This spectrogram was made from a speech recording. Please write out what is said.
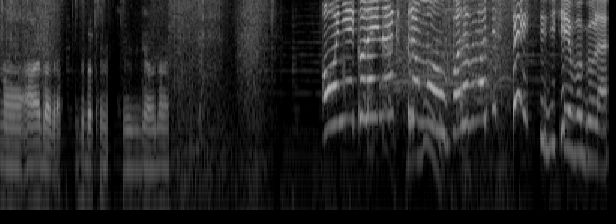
No, ale dobra. Zobaczymy, co się działo dalej. O nie, kolejny extra move, ale wy macie szczęście dzisiaj w ogóle.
